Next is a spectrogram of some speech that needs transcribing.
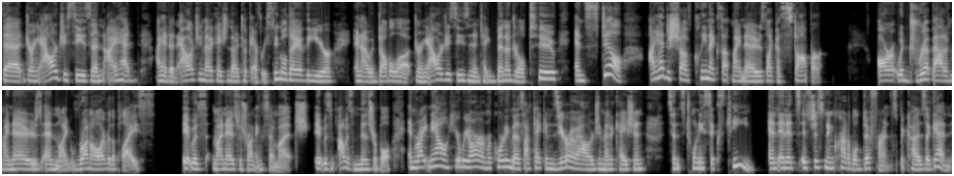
that during allergy season, I had, I had an allergy medication that I took every single day of the year and I would double up during allergy season and take Benadryl too. And still I had to shove Kleenex up my nose like a stopper or it would drip out of my nose and like run all over the place. It was, my nose was running so much. It was, I was miserable. And right now, here we are. I'm recording this. I've taken zero allergy medication since 2016. And, and it's, it's just an incredible difference because again,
